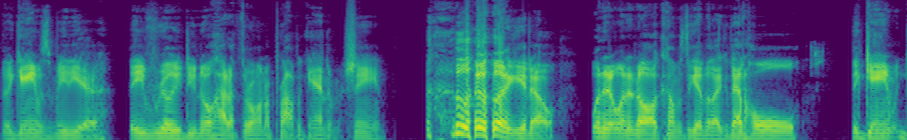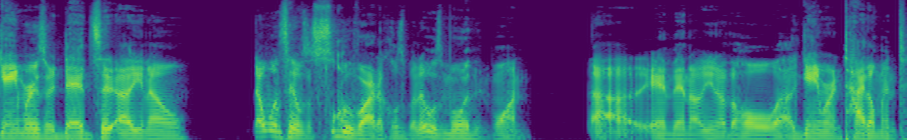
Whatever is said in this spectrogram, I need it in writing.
the games media, they really do know how to throw in a propaganda machine. like you know, when it when it all comes together, like that whole the game gamers are dead. Uh, you know, I wouldn't say it was a slew of articles, but it was more than one. Uh, and then uh, you know the whole uh, gamer entitlement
